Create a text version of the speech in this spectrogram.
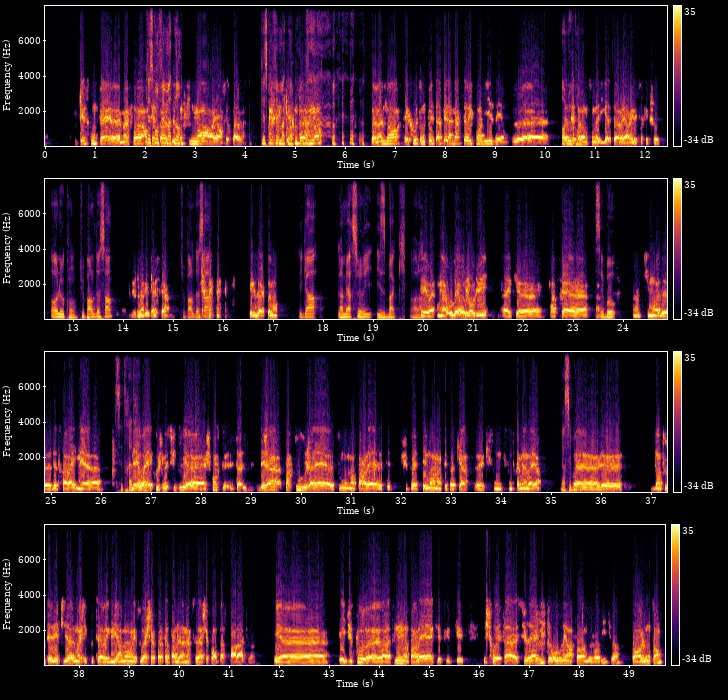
qu'est-ce qu'on fait, euh, ma foi, en Qu'est-ce qu'on fait maintenant confinement et en période- Qu'est-ce qu'on fait maintenant qu'on fait maintenant ben Maintenant, écoute, on peut taper la mercerie.biz et on peut euh, Oh le taper ça con. dans son navigateur et arriver sur quelque chose. Oh le con. Tu parles de ça Je vous invite à le faire. Tu parles de ça Exactement. Les gars, la mercerie is back. Voilà. Et ouais, on a rouvert aujourd'hui avec euh, après euh, C'est beau. un petit mois de, de travail, mais euh, C'est très mais très ouais, beau. écoute, je me suis dit, je pense que ça- déjà partout où j'allais, tout le monde m'en parlait. t'es- Tu peux être témoin dans tes podcasts qui sont qui sont très bien d'ailleurs. Merci beaucoup. Le, dans tous les épisodes, moi j'écoute régulièrement et tout. À chaque fois, ça parle de la Mercedes. À chaque fois, on passe par là, tu vois. Et et du coup, voilà, tout le monde en parlait. Que, que, que- je trouvais ça surréaliste de rouvrir un forum d'aujourd'hui, tu vois, pendant longtemps.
